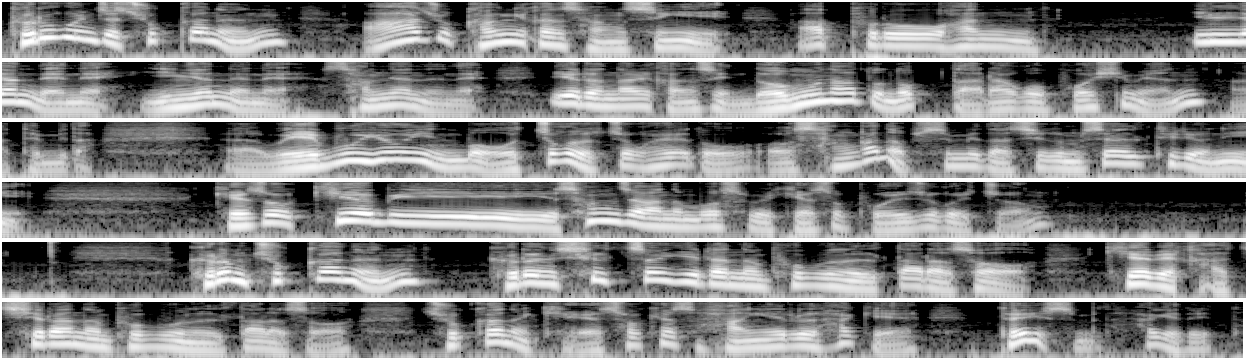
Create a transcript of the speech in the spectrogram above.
그러고 이제 주가는 아주 강력한 상승이 앞으로 한 1년 내내, 2년 내내, 3년 내내 일어날 가능성이 너무나도 높다라고 보시면 됩니다. 아, 외부 요인 뭐 어쩌고 저쩌고 해도 어, 상관없습니다. 지금 셀트리온이 계속 기업이 성장하는 모습을 계속 보여주고 있죠. 그럼 주가는 그런 실적이라는 부분을 따라서 기업의 가치라는 부분을 따라서 주가는 계속해서 항해를 하게 돼 있습니다. 하게 돼 있다.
